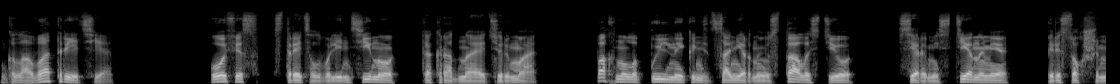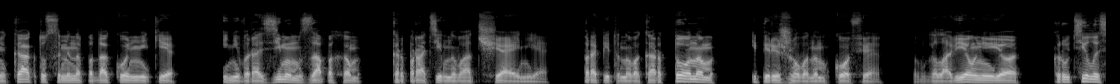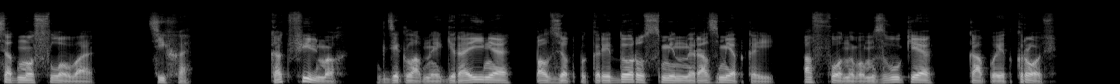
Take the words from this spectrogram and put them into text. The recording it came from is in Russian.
Глава третья. Офис встретил Валентину, как родная тюрьма. Пахнуло пыльной кондиционерной усталостью, серыми стенами, пересохшими кактусами на подоконнике и невыразимым запахом корпоративного отчаяния, пропитанного картоном и пережеванным кофе. В голове у нее крутилось одно слово – тихо. Как в фильмах, где главная героиня ползет по коридору с минной разметкой, а в фоновом звуке капает кровь.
